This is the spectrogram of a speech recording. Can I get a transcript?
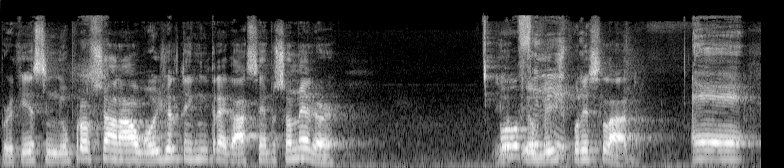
Porque assim, o profissional hoje ele tem que entregar sempre o seu melhor. Eu, Felipe, eu vejo por esse lado. É,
